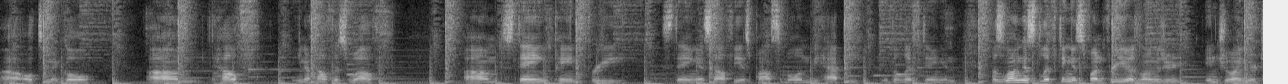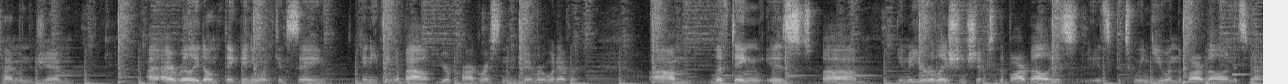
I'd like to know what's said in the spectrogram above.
Uh, ultimate goal. Um, health, you know, health is wealth. Um, staying pain free, staying as healthy as possible, and be happy with the lifting. And as long as lifting is fun for you, as long as you're enjoying your time in the gym, I, I really don't think anyone can say anything about your progress in the gym or whatever. Um, lifting is, um, you know, your relationship to the barbell is it's between you and the barbell, and it's not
